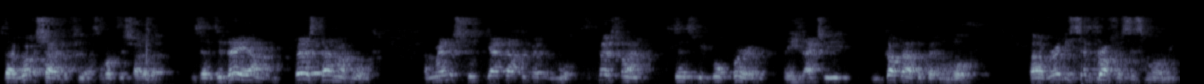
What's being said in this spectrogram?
So I've got a shayla for you. I said, what's the shayla? He said, today, I'm, first time I've walked. I managed to get out of bed and walk. It's the first time since before Purim that he's actually got out of bed and walked. I've already said brachas this morning.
